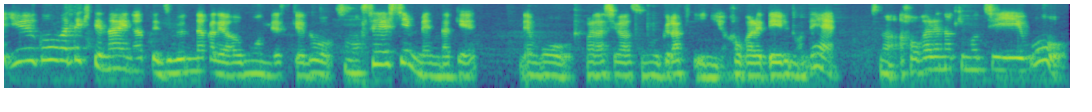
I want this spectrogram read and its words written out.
際融合ができてないなって自分の中では思うんですけどその精神面だけでも私はそのグラフィティに憧れているのでその憧れの気持ちを、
